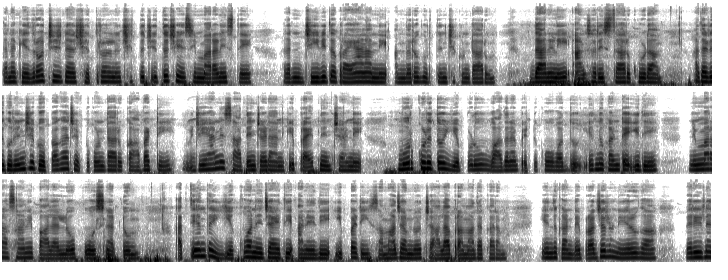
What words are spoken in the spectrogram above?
తనకు ఎదురొచ్చిన శత్రువులను చిత్తు చిత్తు చేసి మరణిస్తే అతని జీవిత ప్రయాణాన్ని అందరూ గుర్తుంచుకుంటారు. దానిని అనుసరిస్తారు కూడా. అతడి గురించి గొప్పగా చెప్పుకుంటారు కాబట్టి విజయాన్ని సాధించడానికి ప్రయత్నించండి. మూర్ఖుడితో ఎప్పుడూ వాదన పెట్టుకోవద్దు. ఎందుకంటే ఇది నిమ్మరసాన్ని పాలల్లో పోసినట్టు. అత్యంత ఎక్కువ నిజాయితీ అనేది ఇప్పటి సమాజంలో చాలా ప్రమాదకరం. ఎందుకంటే ప్రజలు నేరుగా పెరిగిన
